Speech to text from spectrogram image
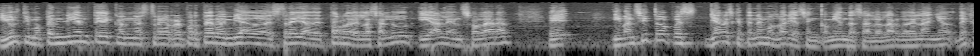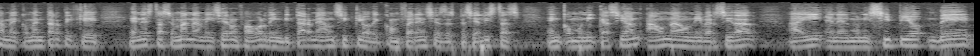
y último pendiente con nuestro reportero enviado estrella de Torre de la Salud y Allen Solara. Eh, Ivancito, pues ya ves que tenemos varias encomiendas a lo largo del año. Déjame comentarte que en esta semana me hicieron favor de invitarme a un ciclo de conferencias de especialistas en comunicación a una universidad ahí en el municipio de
